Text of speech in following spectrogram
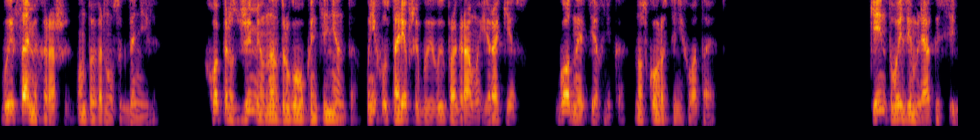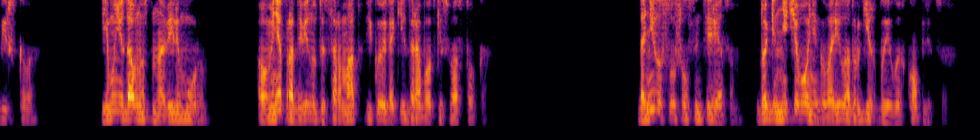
«Вы сами хороши», – он повернулся к Даниле. Хоппер с Джимми у нас с другого континента. У них устаревшие боевые программы «Иракес». Годная техника, но скорости не хватает. Кейн твой земляк из Сибирского. Ему недавно установили Муром. А у меня продвинутый Сармат и кое-какие доработки с Востока. Данила слушал с интересом. Догин ничего не говорил о других боевых комплексах,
